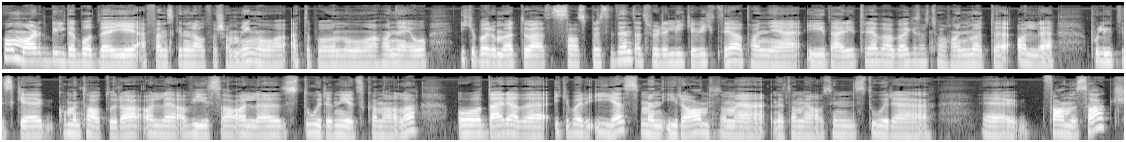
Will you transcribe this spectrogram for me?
å male et bilde både i FNs generalforsamling og etterpå nå. Han er jo ikke bare å møte USAs president, jeg tror det er like viktig at han er i der i tre dager. ikke sant? Så han møter alle politiske kommentatorer, alle aviser, alle store nyhetskanaler. Og der er det ikke bare IS, men Iran som er Netanyahu sin store eh, fanesak.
